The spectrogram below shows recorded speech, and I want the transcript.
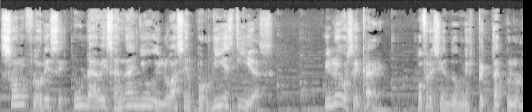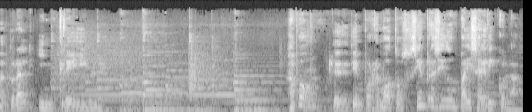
solo florece una vez al año y lo hace por 10 días. Y luego se cae, ofreciendo un espectáculo natural increíble. Japón, desde tiempos remotos, siempre ha sido un país agrícola,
